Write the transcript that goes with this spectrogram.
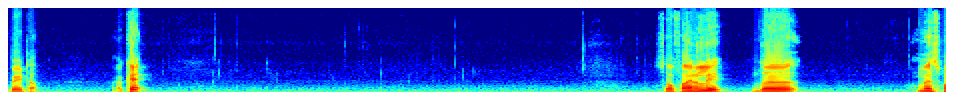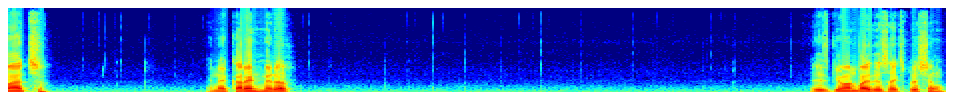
beta. Okay. So, finally, the mismatch in a current mirror is given by this expression.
